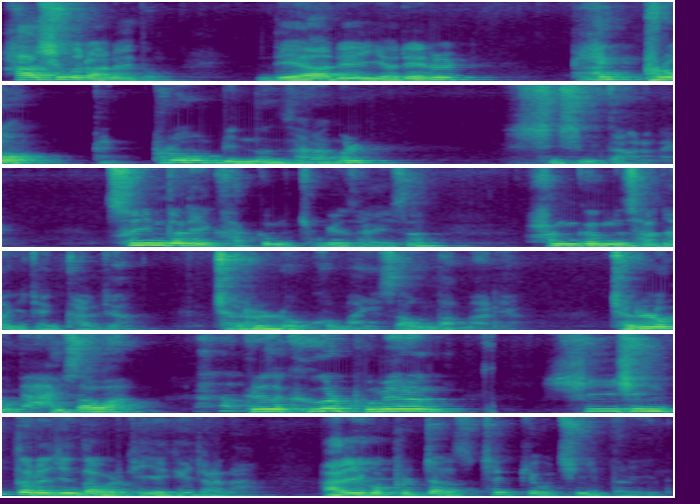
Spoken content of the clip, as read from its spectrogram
하심을 안 해도 내 안의 열애를 100% 100% 믿는 사람을 신심이다 하는 거예요. 스님들이 가끔 조계사에서 황금사자기 쟁탈죠. 절을 놓고 많이 싸운단 말이야. 절을 놓고 많이 싸워. 그래서 그걸 보면은 신심 떨어진다고 이렇게 얘기하잖아. 아이고 불자라서 창피하고 친심 떨어진다.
